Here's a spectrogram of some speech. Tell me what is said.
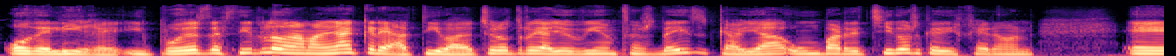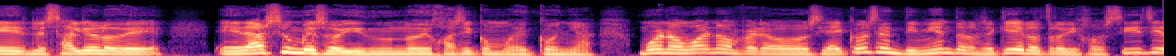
o de ligue. Y puedes decirlo de una manera creativa. De hecho, el otro día yo vi en First Dates que había un par de chicos que dijeron eh, le salió lo de eh, darse un beso y uno dijo así como de coña, bueno, bueno, pero si hay consentimiento, no sé qué, y el otro dijo, sí, sí,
